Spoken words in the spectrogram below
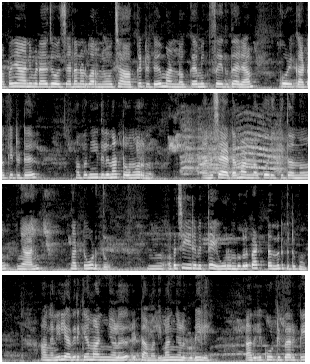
അപ്പോൾ ഞാനിവിടെ ജോലിച്ചേട്ടൻ എന്നോട് പറഞ്ഞു ചാക്ക് ഇട്ടിട്ട് മണ്ണൊക്കെ മിക്സ് ചെയ്ത് തരാം. കോഴിക്കാട്ടൊക്കെ ഇട്ടിട്ട്. അപ്പോൾ നീ ഇതിൽ നട്ടോന്ന് പറഞ്ഞു. അങ്ങനെ ചേട്ടൻ മണ്ണൊക്കെ ഒരുക്കി തന്നു. ഞാൻ നട്ടു കൊടുത്തു അപ്പം ചീരവിത്തേ ഉറുമ്പുകൾ പെട്ടെന്ന് എടുത്തിട്ട് പോവും. അങ്ങനെ ഇല്ലാതിരിക്കാൻ മഞ്ഞൾ ഇട്ടാൽ മതി. മഞ്ഞൾ പൊടിയില്ലേ? അതിൽ കൂട്ടിപ്പരട്ടി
